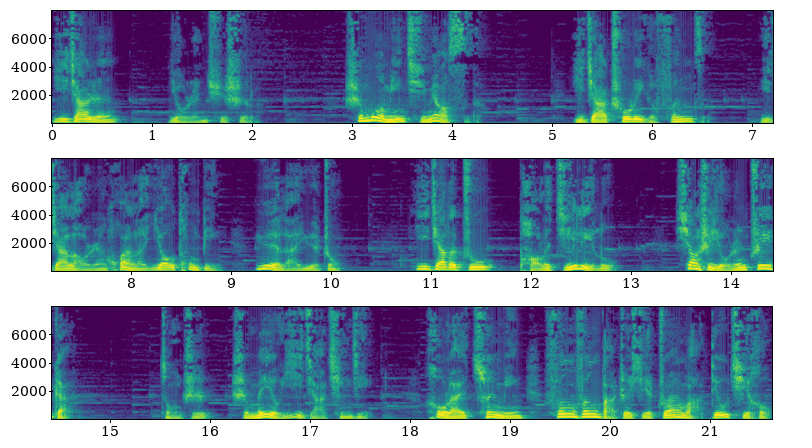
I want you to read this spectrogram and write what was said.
一家人。有人去世了，是莫名其妙死的。一家出了一个疯子，一家老人患了腰痛病，越来越重。一家的猪跑了几里路，像是有人追赶。总之是没有一家清净。后来村民纷纷把这些砖瓦丢弃后，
